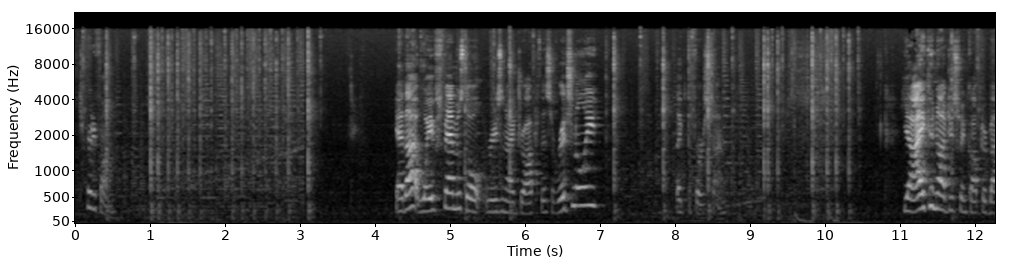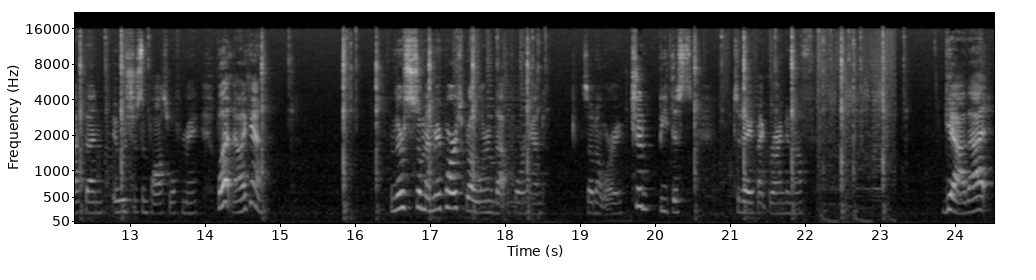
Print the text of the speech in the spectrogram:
It's pretty fun. Yeah, that wave spam is the reason I dropped this originally. Like the first time. Yeah, I could not do swing copter back then. It was just impossible for me. But now I can. And there's some memory parts, but I learned that beforehand. So don't worry. Should beat this today if I grind enough. Yeah, that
